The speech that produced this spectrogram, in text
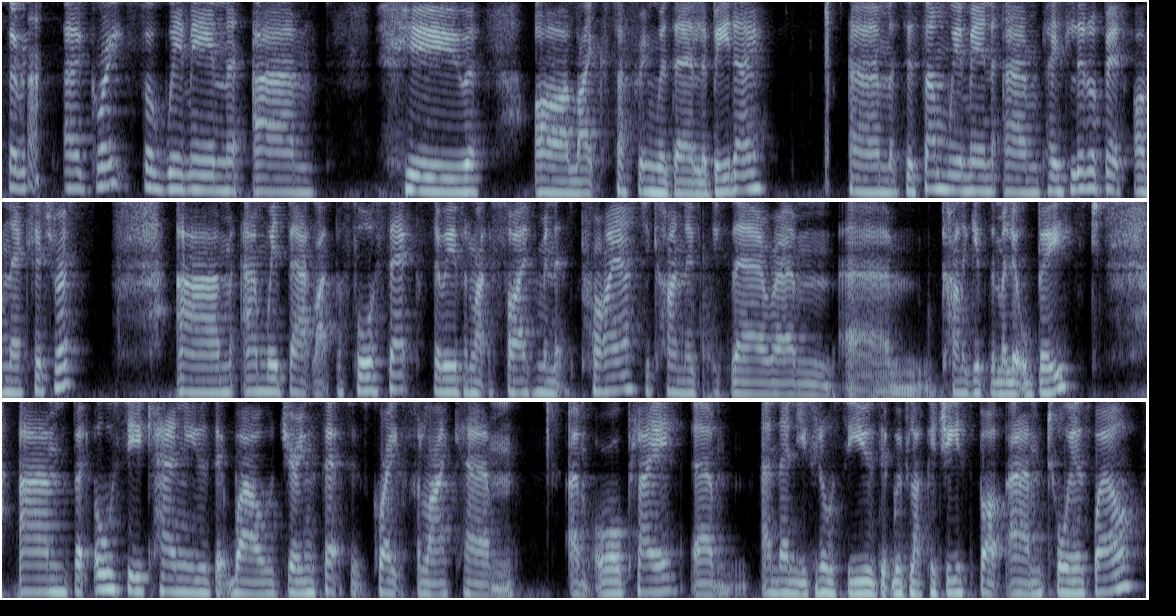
so it's uh, great for women um, who are like suffering with their libido. Um, so some women um, place a little bit on their clitoris, um, and with that, like before sex, so even like five minutes prior to kind of give their um, um, kind of give them a little boost. Um, but also you can use it while during sex, so it's great for like um, oral play, um, and then you can also use it with like a G spot um, toy as well.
